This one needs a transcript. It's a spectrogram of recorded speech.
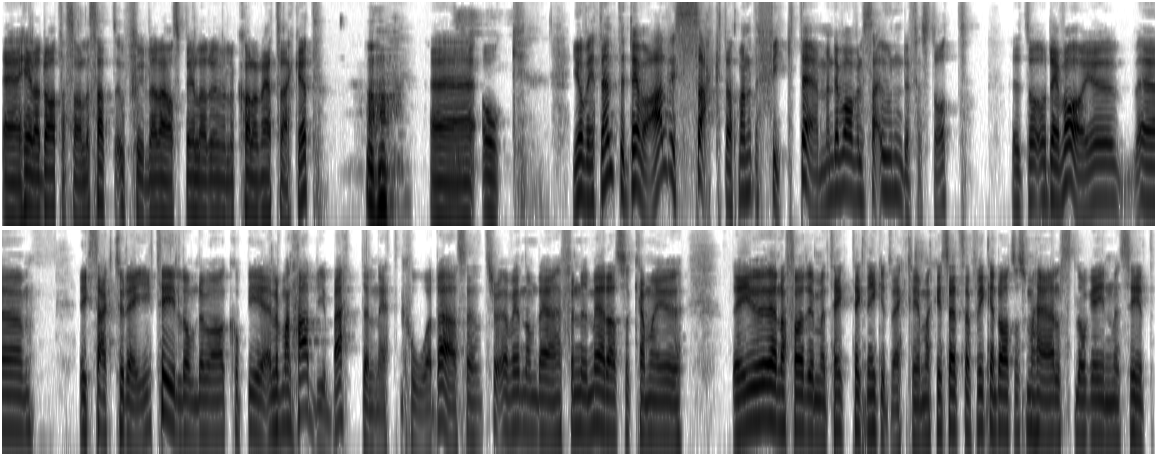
eh, hela datasalen satt uppfyllda där och spelade över lokala nätverket. Eh, och jag vet inte, det var aldrig sagt att man inte fick det. Men det var väl så underförstått. Och det var ju eh, exakt hur det gick till. Om det var kopier eller man hade ju Battlenet-kod Så jag, tror, jag vet inte om det är för numera så kan man ju det är ju en av fördelarna med te teknikutvecklingen. Man kan sätta sig på vilken dator som helst, logga in med sitt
